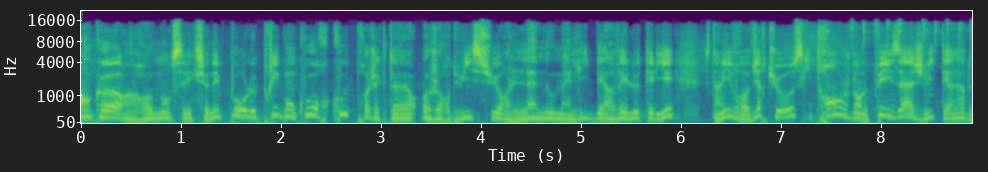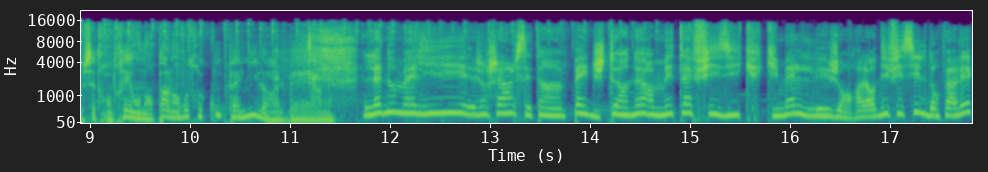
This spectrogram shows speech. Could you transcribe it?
Encore un roman sélectionné pour le prix Goncourt Coup de projecteur aujourd'hui sur l'anomalie d'Hervé Letellier. C'est un livre virtuose qui tranche dans le paysage littéraire de cette rentrée. On en parle en votre compagnie, Laure Albert. L'anomalie, Jean-Charles, c'est un page-turner métaphysique qui mêle les genres. Alors difficile d'en parler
